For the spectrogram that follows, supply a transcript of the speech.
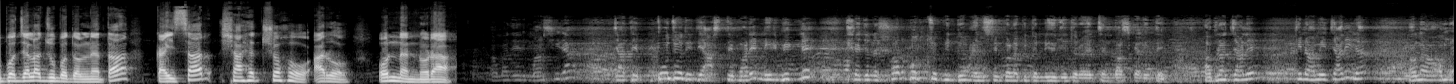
উপজেলা যুবদল নেতা কাইসার, শাহেদ সহ আরও অন্যান্যরা। আমাদের মাসিরা যাতে পুজো দিতে আসতে পারে নির্বিঘ্নে। সেজন্য সর্বোচ্চ কিন্তু আইন শৃঙ্খলা কিন্তু নিয়োজিত রয়েছেন বাসকালীতে আপনারা জানেন কিন্তু আমি জানি না আমরা আমি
